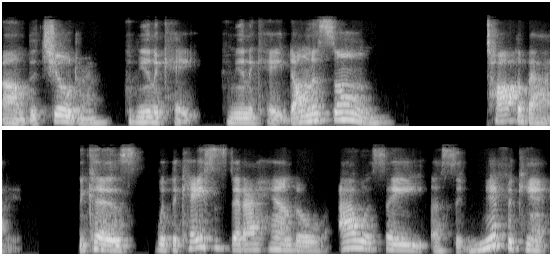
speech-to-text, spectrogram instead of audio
um, the children. Communicate, communicate. Don't assume. Talk about it, because with the cases that I handle, I would say a significant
